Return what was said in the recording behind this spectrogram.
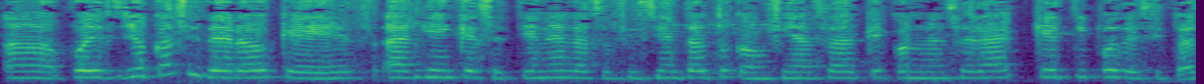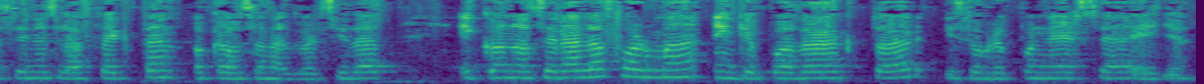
Ah, pues yo considero que es alguien que se tiene la suficiente autoconfianza que conocerá qué tipo de situaciones lo afectan o causan adversidad y conocerá la forma en que podrá actuar y sobreponerse a ella.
